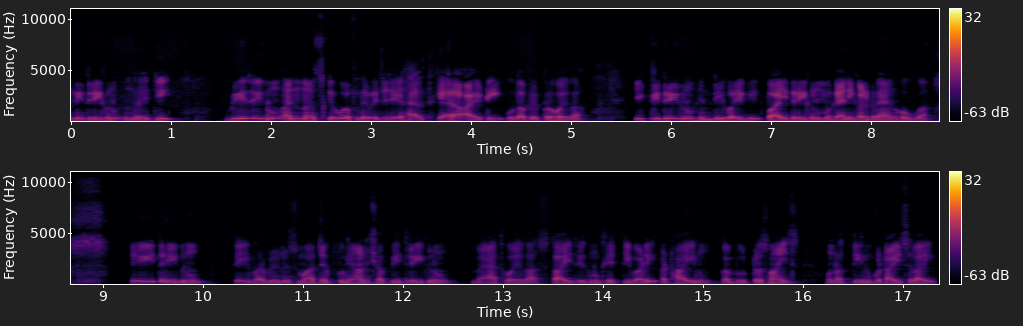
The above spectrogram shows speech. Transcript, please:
19 ਤਰੀਕ ਨੂੰ ਅੰਗਰੇਜ਼ੀ, ਵੀਹ ਤਰੀਕ ਨੂੰ ਐਨਐਸਕਿਊਐਫ ਦੇ ਵਿੱਚ ਜੇ ਹੈਲਥ ਕੇਅਰ ਆ ਆਈਟੀ ਉਹਦਾ ਪੇਪਰ ਹੋਏਗਾ। 21 ਤਰੀਕ ਨੂੰ ਹਿੰਦੀ ਹੋਏਗੀ। ਬਾਈ ਤਰੀਕ ਨੂੰ ਮਕੈਨੀਕਲ ਡਰਾਇੰਗ ਹੋਊਗਾ। ਤੇਈ ਤਰੀਕ ਨੂੰ 23 ਫਰਵਰੀ ਨੂੰ ਸਮਾਜਿਕ ਵਿਗਿਆਨ 26 ਤਰੀਕ ਨੂੰ ਮੈਥ ਹੋਏਗਾ। 27 ਤਰੀਕ ਨੂੰ ਖੇਤੀਬਾੜੀ 28 ਨੂੰ ਕੰਪਿਊਟਰ ਸਾਇੰਸ 29 ਨੂੰ ਕਟਾਈ ਸਿਲਾਈ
